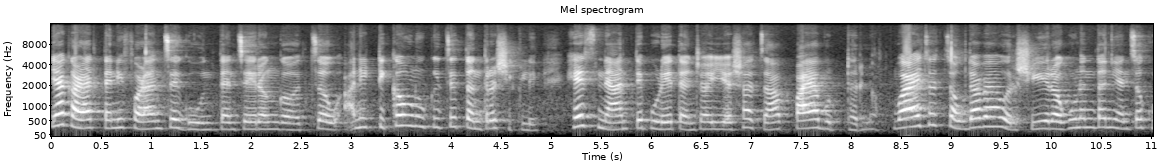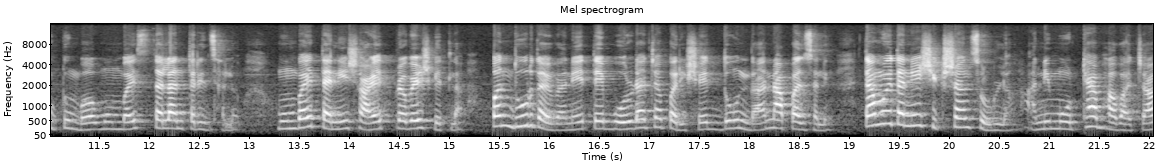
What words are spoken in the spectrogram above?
या काळात त्यांनी फळांचे गुण त्यांचे रंग चव आणि टिकवणुकीचे तंत्र शिकले. हेच ज्ञान ते पुढे त्यांच्या यशाचा पायाभूत ठरलं. वयाच्या चौदाव्या वर्षी रघुनंदन यांचं कुटुंब मुंबईत स्थलांतरित झालं. मुंबईत त्यांनी शाळेत प्रवेश घेतला पण दुर्दैवाने ते बोर्डाच्या परीक्षेत दोनदा नापास झाले. त्यामुळे त्यांनी शिक्षण सोडलं आणि मोठ्या भावाच्या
